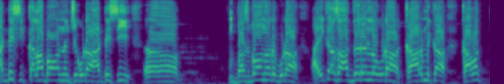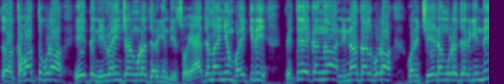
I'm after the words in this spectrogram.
ఆర్టీసీ కళాభవన్ నుంచి కూడా ఆర్టీసీ బస్ భవన్ వరకు కూడా ఐకాస్ ఆధ్వర్యంలో కూడా కార్మిక కవత్ కవాత్తు కూడా ఏదైతే నిర్వహించడం కూడా జరిగింది. సో యాజమాన్యం వైఖరి వ్యతిరేకంగా నినాదాలు కూడా కొన్ని చేయడం కూడా జరిగింది.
